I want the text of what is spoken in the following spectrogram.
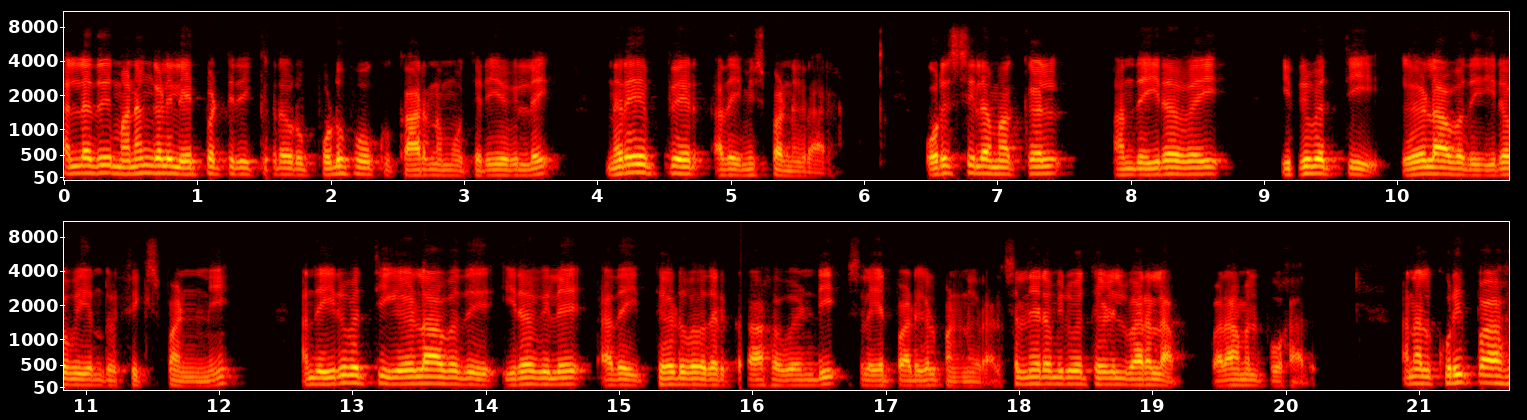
அல்லது மனங்களில் ஏற்பட்டிருக்கிற ஒரு பொடுபோக்கு காரணமோ தெரியவில்லை. நிறைய பேர் அதை மிஸ் பண்ணுகிறார்கள். ஒரு சில மக்கள் அந்த இரவை இருபத்தி ஏழாவது இரவு என்று ஃபிக்ஸ் பண்ணி அந்த இருபத்தி ஏழாவது இரவிலே அதை தேடுவதற்காக வேண்டி சில ஏற்பாடுகள் பண்ணுகிறார் சில நேரம் இருபத்தேழில் வரலாம். வராமல் போகாது. ஆனால் குறிப்பாக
